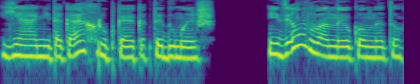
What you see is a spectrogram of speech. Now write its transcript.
Я не такая хрупкая, как ты думаешь. Идем в ванную комнату.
